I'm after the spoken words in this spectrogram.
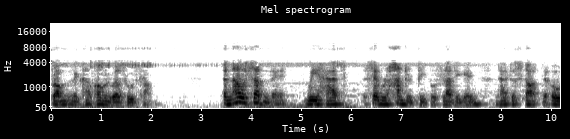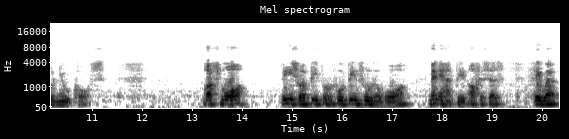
from the Commonwealth who'd come. And now suddenly, we had several hundred people flooding in and had to start the whole new course. What's more, these were people who'd been through the war, many had been officers, they were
